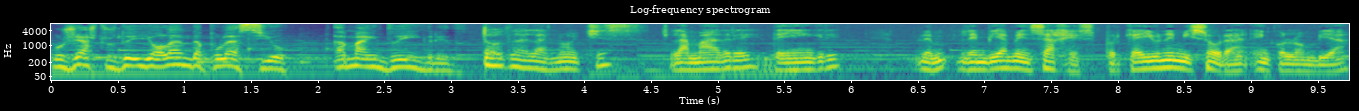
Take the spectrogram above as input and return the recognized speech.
os gestos de Yolanda Pulesio, a mãe de Ingrid. Todas as noites, a madre de Ingrid le envía mensajes, porque hay una emisora en Colombia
